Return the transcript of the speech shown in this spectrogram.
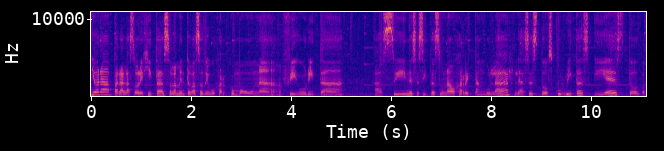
Y ahora para las orejitas solamente vas a dibujar como una figurita así. Necesitas una hoja rectangular, le haces dos curvitas y es todo.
